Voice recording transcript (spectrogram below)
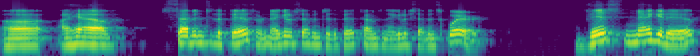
uh, I have 7 to the fifth, or negative 7 to the fifth times negative 7 squared. This negative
